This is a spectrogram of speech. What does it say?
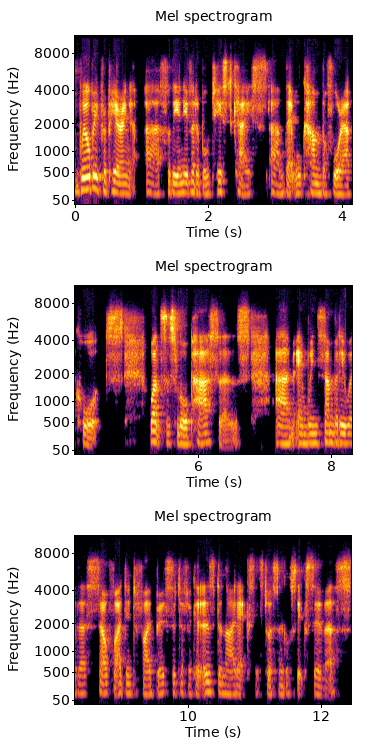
we'll be preparing uh, for the inevitable test case um, that will come before our courts once this law passes. Um, and when somebody with a self identified birth certificate is denied access to a single sex service,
